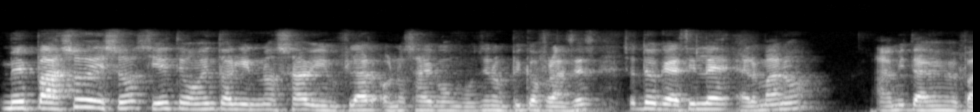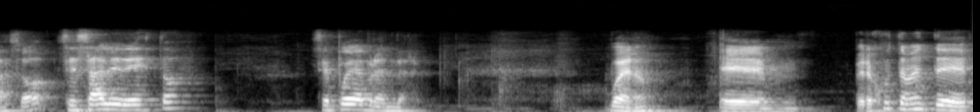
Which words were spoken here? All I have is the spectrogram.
me pasó eso, si en este momento alguien no sabe inflar o no sabe cómo funciona un pico francés, yo tengo que decirle, hermano, a mí también me pasó, se sale de esto, se puede aprender. Bueno, eh, pero justamente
